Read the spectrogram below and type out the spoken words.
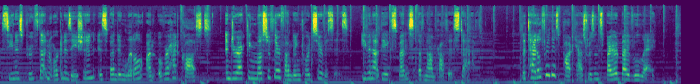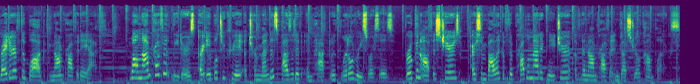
seen as proof that an organization is spending little on overhead costs and directing most of their funding towards services, even at the expense of nonprofit staff. The title for this podcast was inspired by Vu Le, writer of the blog Nonprofit AF. While nonprofit leaders are able to create a tremendous positive impact with little resources, broken office chairs are symbolic of the problematic nature of the nonprofit industrial complex.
